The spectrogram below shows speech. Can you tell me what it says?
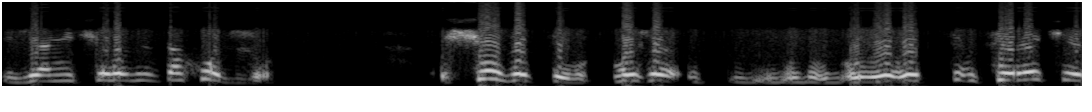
Я нічого не знаходжу. Що за цим? Може, от ці- ці речі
